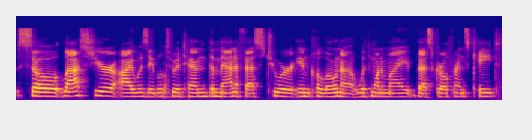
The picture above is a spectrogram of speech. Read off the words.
So last year, I was able to attend the Manifest tour in Kelowna with one of my best girlfriends, Kate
